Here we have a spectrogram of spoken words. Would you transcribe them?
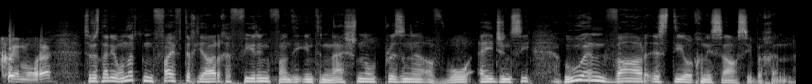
Goeiemôre. So dis nou die 150 jarige viering van die International Prisoner of War Agency. Hoe en waar is die organisasie begin?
